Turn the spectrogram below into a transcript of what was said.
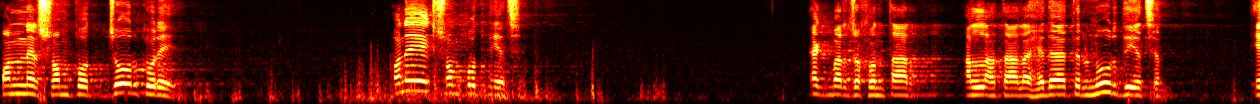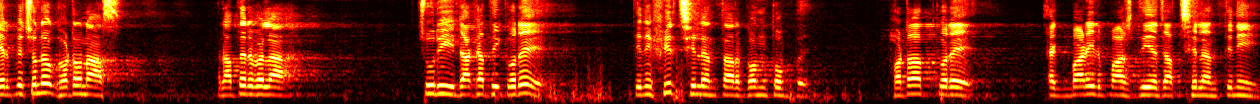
অন্যের সম্পদ জোর করে অনেক সম্পদ নিয়েছে। একবার যখন তার আল্লাহ তাআলা হেদায়তের নূর দিয়েছেন, এর পেছনেও ঘটনা আছে। রাতের বেলা চুরি, ডাকাতি করে তিনি ফিরছিলেন তার গন্তব্যে। হঠাৎ করে এক বাড়ির পাশ দিয়ে যাচ্ছিলেন তিনি।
